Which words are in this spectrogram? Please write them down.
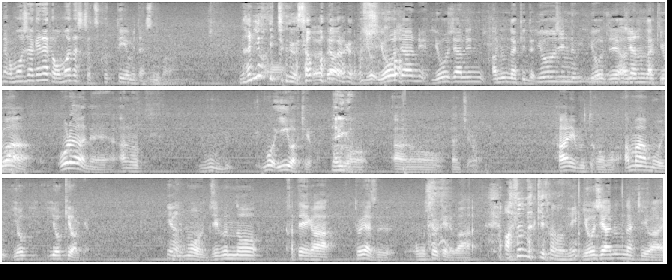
なんか申し訳ないからお前たちと作っていいよみたいにするのかな、何を言ってるのかさっぱり分からんけど。幼児アヌアヌナキで幼児アヌナキは俺はねあのもうもういいわけよ。何が？あのなんちゅうの。ハーレムとかもあんまもうよよきわけよもう自分の家庭がとりあえず面白ければアヌンナキなのに？幼児アヌナキは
